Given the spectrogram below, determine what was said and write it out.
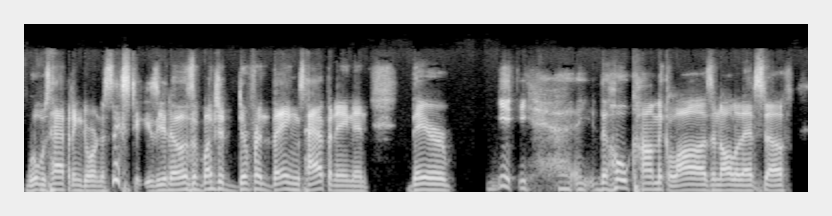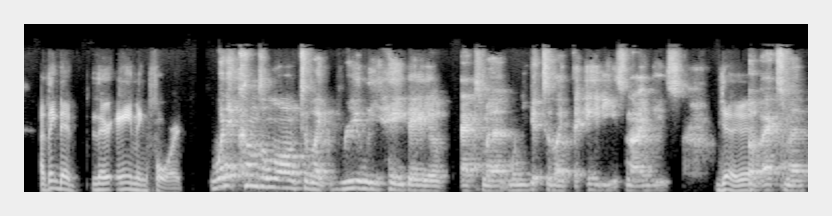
what was happening during the '60s. You know, there's a bunch of different things happening, and they're the whole comic laws and all of that stuff. I think that they're aiming for it. When it comes along to like really heyday of X Men, when you get to like the 80s, 90s yeah, yeah. of X Men,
